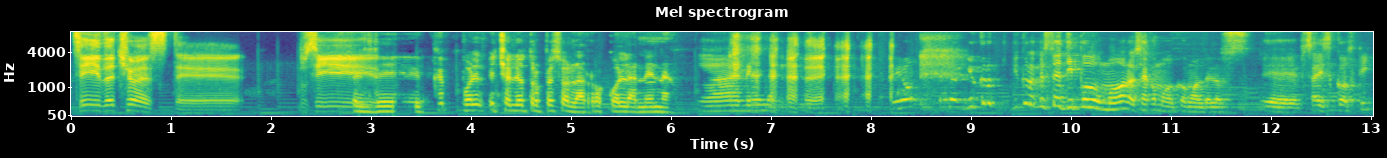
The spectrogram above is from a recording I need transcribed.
Sí, de hecho, este. Pues sí. El de. ¿qué? Pon- échale otro peso a la rocola, nena. Ah, nena. Pero, pero yo, creo, yo creo que este tipo de humor, o sea, como, como el de los eh, Size Caustic,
